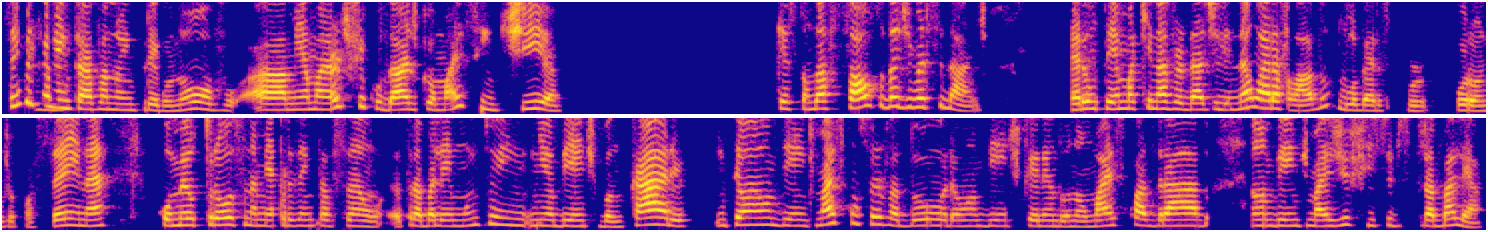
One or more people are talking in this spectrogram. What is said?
sempre que uhum. eu entrava no emprego novo, a minha maior dificuldade que eu mais sentia questão da falta da diversidade. Era um tema que, na verdade, ele não era falado nos lugares por, por onde eu passei, né? Como eu trouxe na minha apresentação, eu trabalhei muito em, em, ambiente bancário, então é um ambiente mais conservador, é um ambiente, querendo ou não, mais quadrado, é um ambiente mais difícil de se trabalhar.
